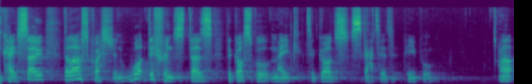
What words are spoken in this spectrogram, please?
Okay, so the last question what difference does the gospel make to God's scattered people? Well,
